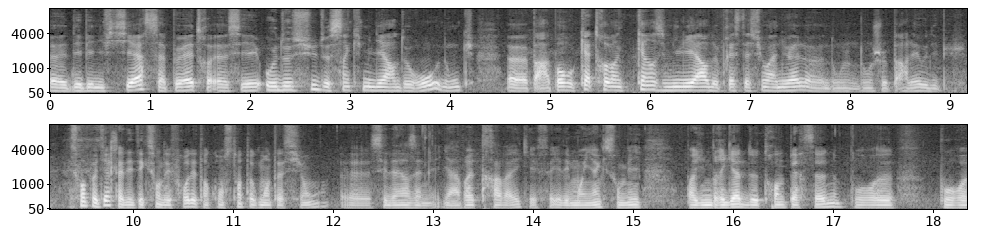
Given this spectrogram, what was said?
euh, des bénéficiaires. Ça peut être, c'est au-dessus de 5 milliards d'euros, donc euh, par rapport aux 95 milliards de prestations annuelles euh, dont, je parlais au début. Est-ce qu'on peut dire que la détection des fraudes est en constante augmentation euh, ces dernières années? Il y a un vrai travail qui est fait, il y a des moyens qui sont mis par une brigade de 30 personnes pour, pour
